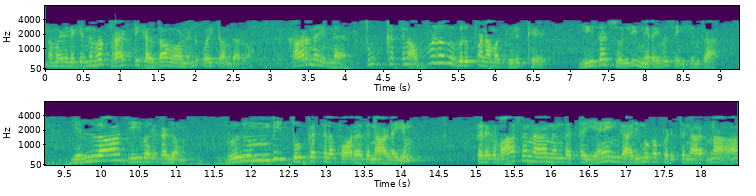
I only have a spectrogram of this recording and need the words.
நம்ம எனக்கு என்னமோ பிராக்டிக்கல் தான் வேணும்னு போயிட்டு வந்துடுறோம். காரணம் என்ன? தூக்கத்துல அவ்வளவு விருப்பம் நமக்கு இருக்கு. இத சொல்லி நிறைவு செய்கின்றார். எல்லா ஜீவர்களும் விரும்பி தூக்கத்துல போறதுனாலையும் பிறகு வாசனானந்தத்தை ஏன் இங்க அறிமுகப்படுத்தினார்னா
